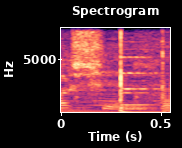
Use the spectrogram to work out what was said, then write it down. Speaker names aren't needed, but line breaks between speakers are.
caution.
